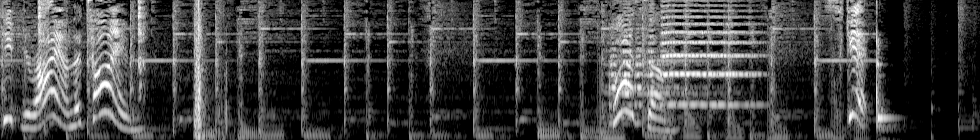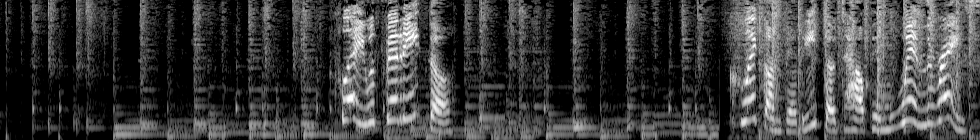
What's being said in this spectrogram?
Keep your eye on the time. Awesome! Perrito. Click on Perrito to help him win the race.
